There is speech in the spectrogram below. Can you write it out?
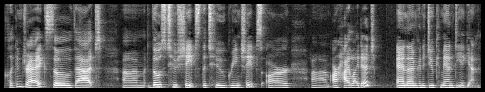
click and drag so that um, those two shapes, the two green shapes are, um, are highlighted. And then I'm going to do Command D again.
